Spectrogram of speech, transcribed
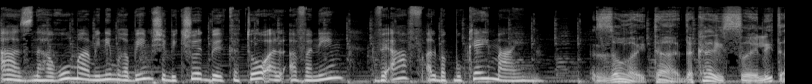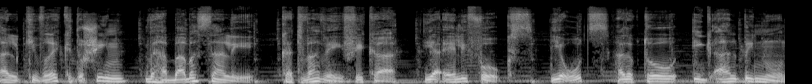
אז נהרו מאמינים רבים שביקשו את ברכתו על אבנים ואף על בקבוקי מים. זו הייתה דקה ישראלית על קברי קדושים והבבא סאלי. כתבה והפיקה יעלי פוקס. ייעוץ הדוקטור יגאל בן נון.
